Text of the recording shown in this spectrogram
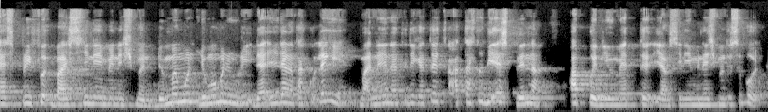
as preferred by senior management. The moment, the moment you read that, you jangan takut lagi. Maknanya nanti dia kata, atas tu dia explain lah. Apa new method yang senior management tu sebut.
